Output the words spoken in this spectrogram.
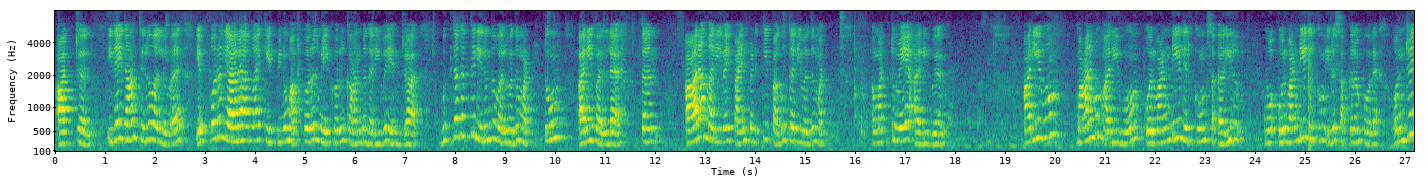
ஆற்றல். இதைதான் திருவள்ளுவர் எப்பொருள் யாராமாய் கேட்பினும் அப்பொருள் மெய்ப்பொருள் காண்பதறிவு என்றார். புத்தகத்தில் இருந்து வருவது மட்டும் அறிவல்ல. தன் ஆறாம் அறிவை பயன்படுத்தி பகுத்தறிவது மட்- மட்டுமே அறிவு. அறிவும் மானமும் அறிவும் ஒரு வண்டியில் இருக்கும் இரு ஒரு வண்டியில் இருக்கும் இரு சக்கரம் போல. ஒன்றை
